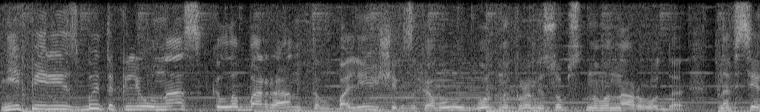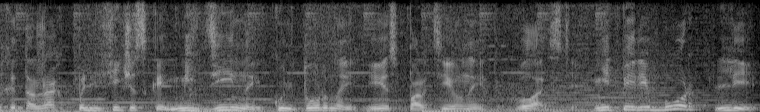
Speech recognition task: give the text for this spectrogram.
не переизбыток ли у нас коллаборантов, болеющих за кого угодно, кроме собственного народа, на всех этажах политической, медийной, культурной и спортивной власти? Не перебор ли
